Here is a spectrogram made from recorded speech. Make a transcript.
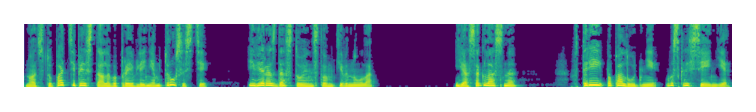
Но отступать теперь стало бы проявлением трусости, и Вера с достоинством кивнула. Я согласна. В три пополудни, воскресенье.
